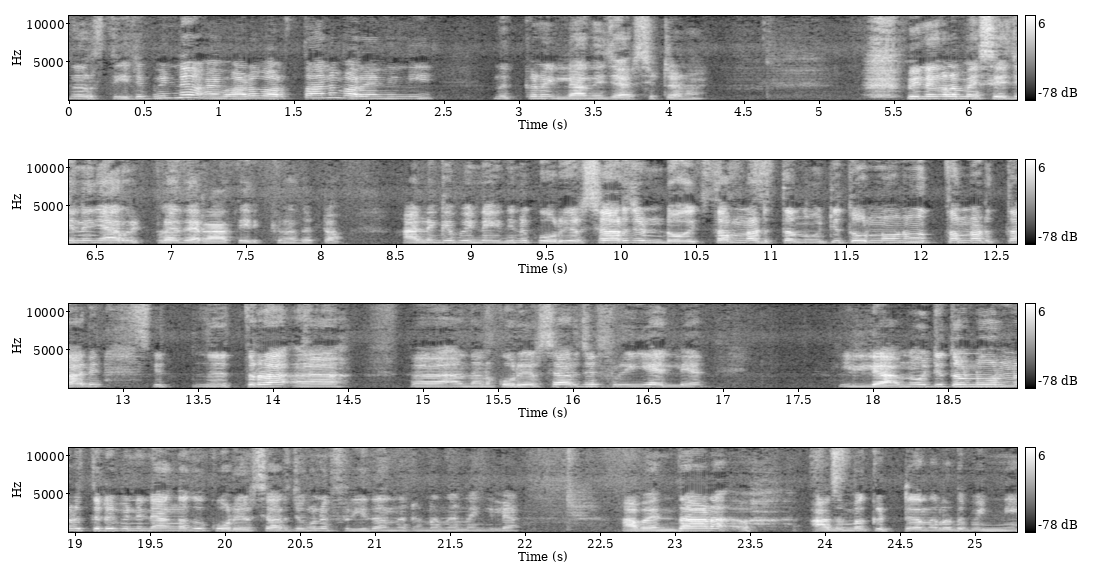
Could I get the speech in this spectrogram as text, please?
നിർത്തിയിട്ട് പിന്നെ അവിടെ വർത്താനം പറയാൻ ഇനി നിൽക്കണില്ല എന്ന് വിചാരിച്ചിട്ടാണ്. പിന്നെ നിങ്ങളെ മെസ്സേജിന് ഞാൻ റിപ്ലൈ തരാതിരിക്കണത് കേട്ടോ അല്ലെങ്കിൽ പിന്നെ ഇതിന് കൊറിയർ ചാർജ് ഉണ്ടോ? ഇത്രണ്ണം എടുത്താൽ നൂറ്റി തൊണ്ണൂറ് ഇത്രണ്ണം എടുത്താൽ ഇത്ര എന്താണ് കൊറിയർ ചാർജ് ഫ്രീ അല്ലേ? ഇല്ല. നൂറ്റി തൊണ്ണൂറിന് എടുത്തിട്ട് പിന്നെ ഞങ്ങൾക്ക് കൊറിയർ ചാർജ് കൂടി ഫ്രീ തന്നിട്ടുണ്ടെന്നുണ്ടെങ്കിൽ അപ്പോൾ എന്താണ് അതുമ്പോൾ കിട്ടുക എന്നുള്ളത് പിന്നെ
